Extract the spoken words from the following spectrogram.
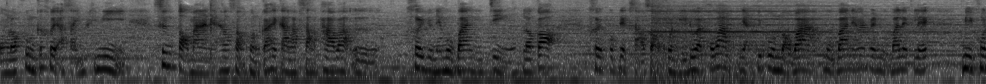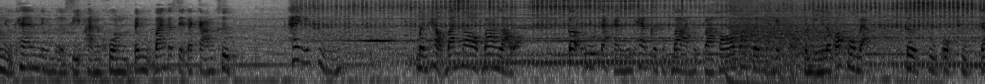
ง แล้วคุณก็เคยอาศัยอยู่ที่นี่ ซึ่งต่อมาเนี่ยทั้งสองคนก็ให้การรับสารภาพว่าเออเคยอยู่ในหมู่บ้านนี้จริง แล้วก็เคยพบเด็กสาวสองคนนี้ด้วย เพราะว่าอย่างที่ปูนบอกว่าหมู่บ้านนี้มันเป็นหมู่บ้านเล็ก ๆ มีคนอยู่แค่หนึ่งหมื่นสี่พันคน เป็นหมู่บ้านเกษตรกรรมคือ ให้นึกถึงเหมือนแถวบ้านนอกบ้านเราอะก็รู้จักกันแทบจะทุกบ้านถูกปะเขาก็ต้องเคยเห็นเด็กสองคนนี้ แล้วก็คงแบบเกิดถูกอกถูกใจ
